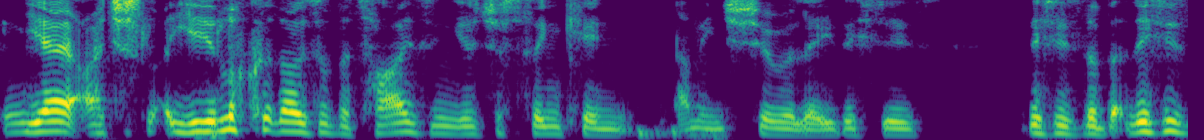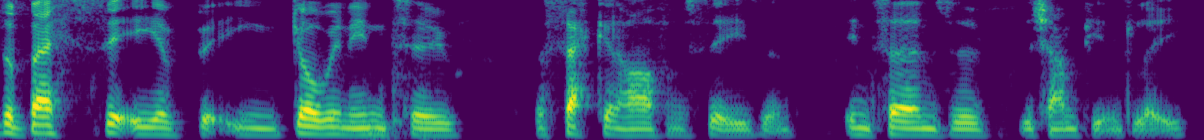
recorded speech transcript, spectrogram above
yeah, I just you look at those other ties and you're just thinking. I mean, surely this is this is the this is the best City of been going into the second half of the season in terms of the Champions League,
